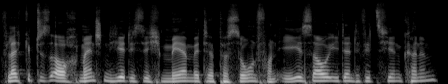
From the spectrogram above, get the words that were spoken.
Vielleicht gibt es auch Menschen hier, die sich mehr mit der Person von Esau identifizieren können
